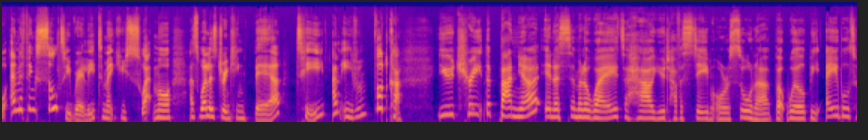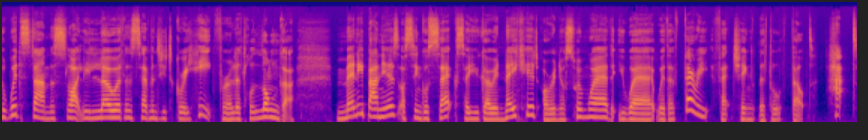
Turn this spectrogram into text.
or anything salty really to make you sweat more, as well as drinking beer, tea, and even vodka. You treat the banya in a similar way to how you'd have a steam or a sauna, but will be able to withstand the slightly lower than 70 degree heat for a little longer. Many banyas are single sex, so you go in naked or in your swimwear that you wear with a very fetching little felt hat.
